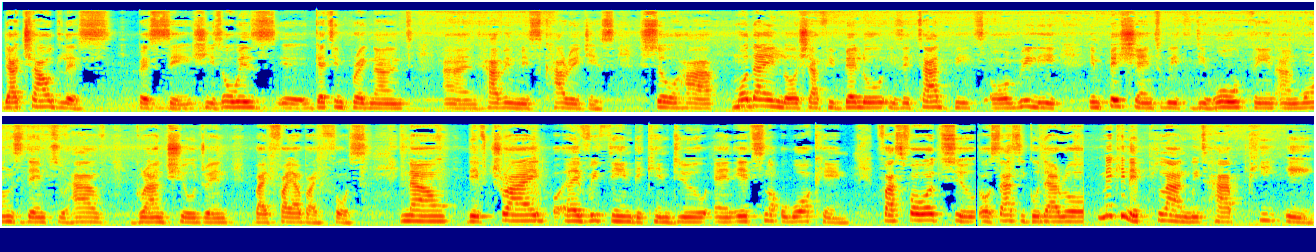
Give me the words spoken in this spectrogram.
they are childless per se. She's always uh, getting pregnant and having miscarriages. So her mother-in-law, Shaffy Bello, is a tad bit or really impatient with the whole thing and wants them to have grandchildren by fire by force. Now, they've tried everything they can do and it's not working. Fast forward to Osas Ighodaro making a plan with her PA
